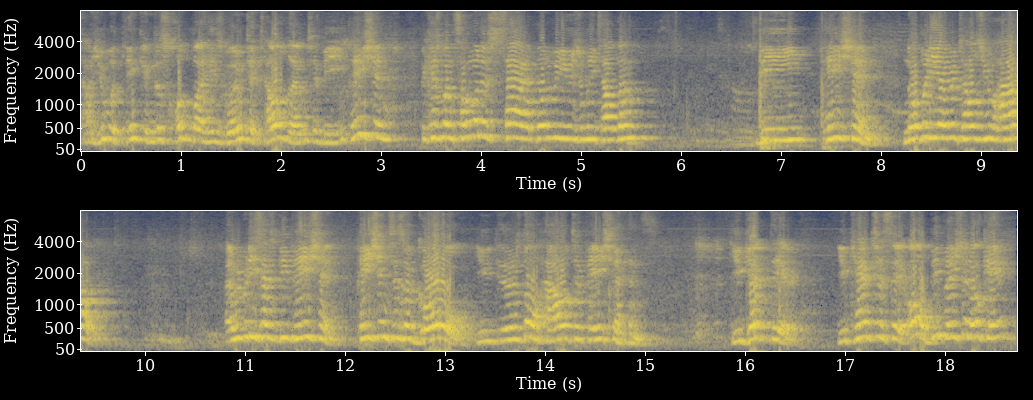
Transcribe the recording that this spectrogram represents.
Now you would think in this khutbah he's going to tell them to be patient. Because when someone is sad, what do we usually tell them? Be patient. Nobody ever tells you how. Everybody says be patient. Patience is a goal. You, there's no how to patience. You get there. You can't just say, oh, be patient, okay.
